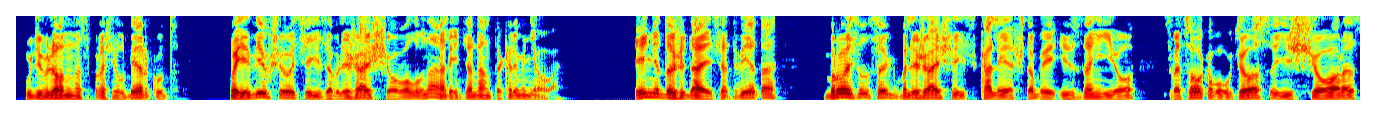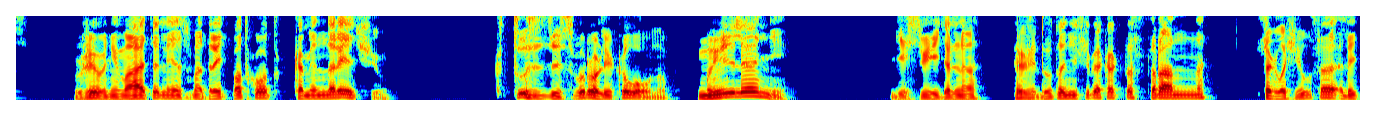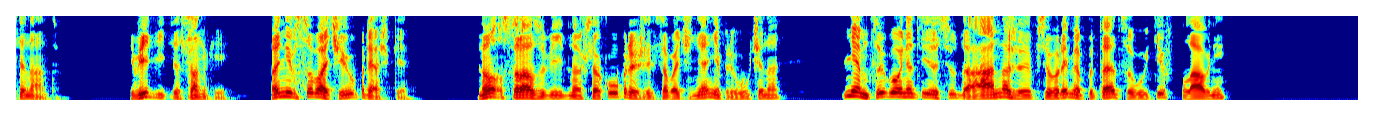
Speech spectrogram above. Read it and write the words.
Удивленно спросил Беркут, появившегося из-за ближайшего валуна лейтенанта Кремнева. И, не дожидаясь ответа, бросился к ближайшей скале, чтобы из-за нее, с высокого утеса, еще раз, уже внимательнее смотреть подход к каменноречью. Кто здесь в роли клоунов? Мы или они? Действительно, ведут они себя как-то странно, согласился лейтенант. Видите санки? Они в собачьей упряжке. Но сразу видно, что к упряжи собачня не приучена. Немцы гонят ее сюда, а она же все время пытается уйти в плавни.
